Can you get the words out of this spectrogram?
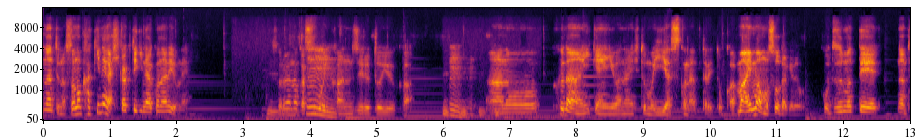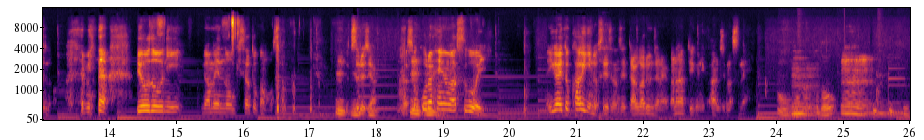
なんていうの？その垣根が比較的なくなるよね。うん。それはなんかすごい感じるというか、うん。あの普段意見言わない人も言いやすくなったりとか。まあ今もそうだけどこうズームってなんていうの？みんな平等に画面の大きさとかもさ映るじゃん。そこら辺はすごい意外と会議の生産性って上がるんじゃないかなっていうふうに感じますね。なるほど。う。うんん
